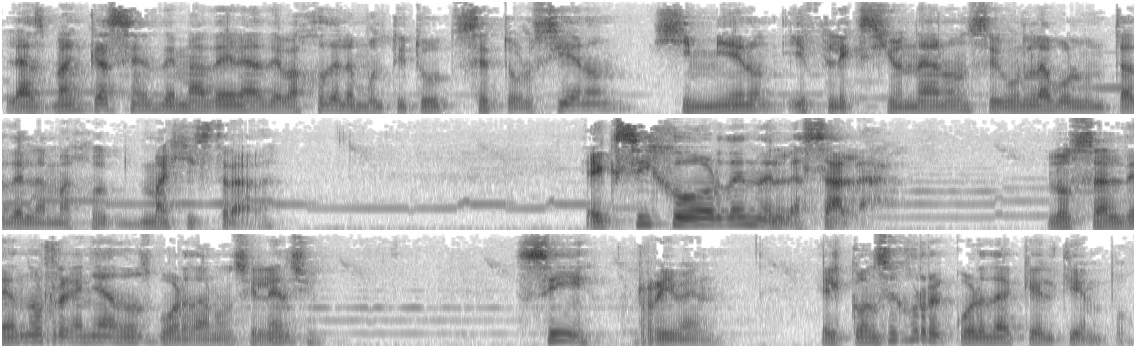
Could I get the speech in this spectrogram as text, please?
Las bancas de madera debajo de la multitud se torcieron, gimieron y flexionaron según la voluntad de la magistrada. Exijo orden en la sala. Los aldeanos regañados guardaron silencio. Sí, Riven. El consejo recuerda aquel tiempo.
